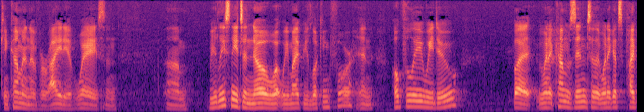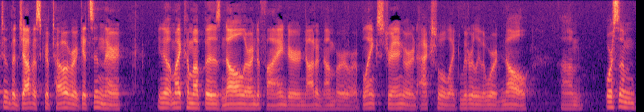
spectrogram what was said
can come in a variety of ways. And um, we at least need to know what we might be looking for, and hopefully we do. But when it comes into, when it gets piped into the JavaScript, however it gets in there, you know, it might come up as null or undefined or not a number or a blank string or an actual, like literally the word null, um, or some,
